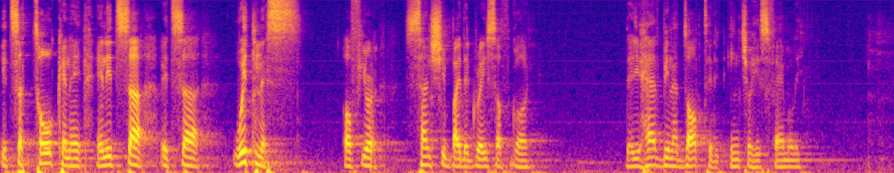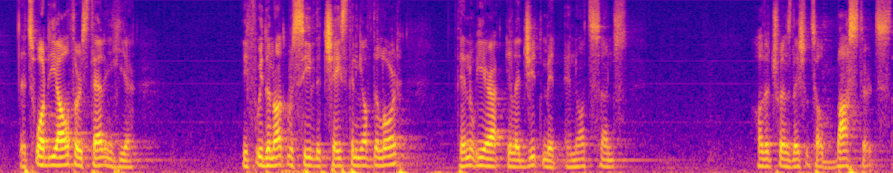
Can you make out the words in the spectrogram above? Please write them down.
it's a token eh, and it's a, it's a witness of your sonship by the grace of God, that you have been adopted into His family. That's what the author is telling here. If we do not receive the chastening of the Lord, then we are illegitimate and not sons. Other translations tell bastards.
